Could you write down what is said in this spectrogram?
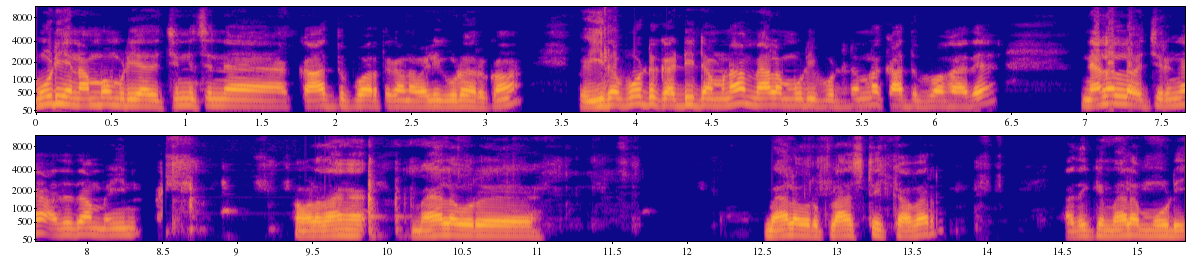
மூடியை நம்ப முடியாது. சின்ன சின்ன காற்று போகிறதுக்கான வழி கூட இருக்கும். இப்போ இதை போட்டு கட்டிட்டோம்னா மேலே மூடி போட்டுட்டோம்னா காற்று போகாது. நிழலில் வச்சிருங்க. அதுதான் மெயின் அவ்வளோதாங்க மேலே ஒரு மேலே ஒரு பிளாஸ்டிக் கவர் அதுக்கு மேலே மூடி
